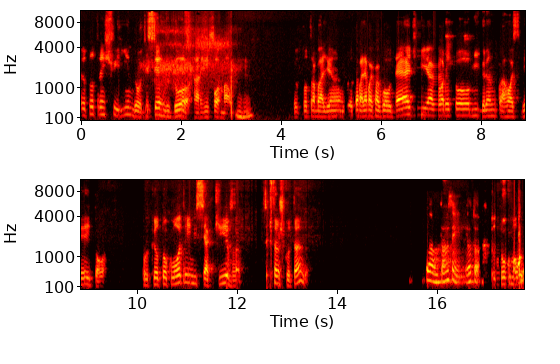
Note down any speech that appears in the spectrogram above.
eu estou transferindo de servidor a informal. Uhum. Eu estou trabalhando, eu trabalhava com a GoDaddy e agora eu estou migrando para a HostGator, porque eu estou com outra iniciativa. Vocês estão escutando? Então, então sim, eu estou. Eu estou com uma outra...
